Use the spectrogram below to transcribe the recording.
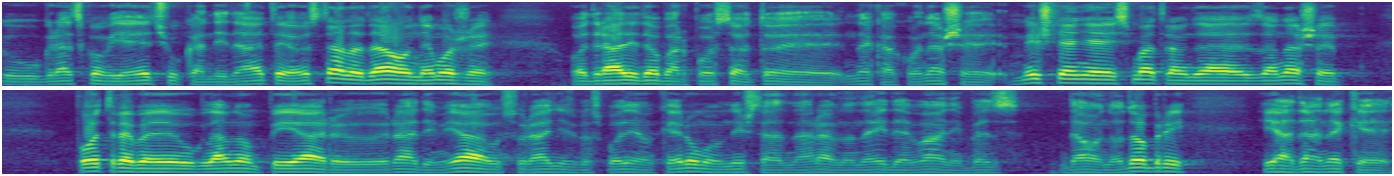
u gradskom vijeću, kandidate i ostalo, da on ne može odraditi dobar posao. To je nekako naše mišljenje i smatram da za naše potrebe uglavnom PR radim ja u suradnji s gospodinom Kerumom, ništa naravno ne ide vani bez da on odobri ja da neke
